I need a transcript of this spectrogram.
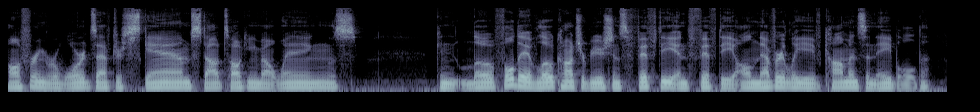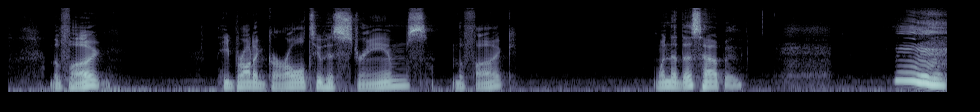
Offering rewards after scams. Stop talking about wings. Can low full day of low contributions 50 and 50. I'll never leave. Comments enabled. The fuck? He brought a girl to his streams? The fuck? When did this happen?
